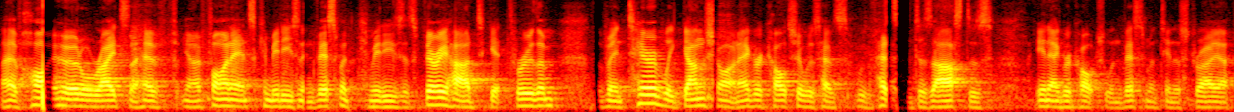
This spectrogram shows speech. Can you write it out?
They have high hurdle rates. They have you know, finance committees and investment committees. It's very hard to get through them. They've been terribly gun shy in agriculture. We've had, we've had some disasters in agricultural investment in Australia,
